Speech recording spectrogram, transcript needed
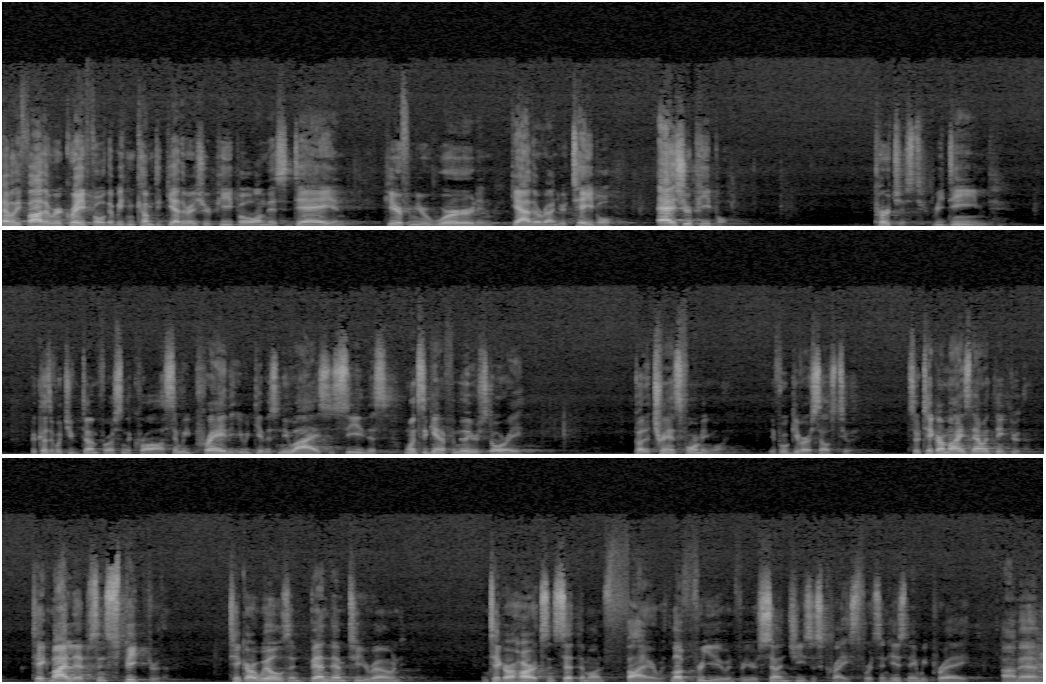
Heavenly Father, we're grateful that we can come together as your people on this day and hear from your word and gather around your table as your people. Purchased, redeemed because of what you've done for us on the cross. And we pray that you would give us new eyes to see this, once again, a familiar story, but a transforming one if we'll give ourselves to it. So take our minds now and think through them. Take my lips and speak through them. Take our wills and bend them to your own. And take our hearts and set them on fire with love for you and for your Son, Jesus Christ. For it's in his name we pray. Amen.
